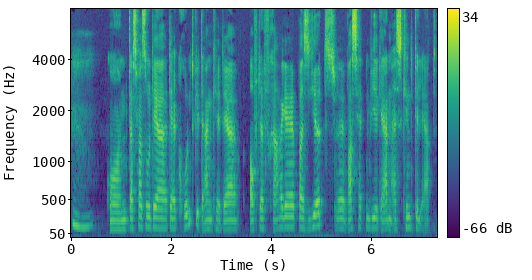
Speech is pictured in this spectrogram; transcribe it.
Mhm. Und das war so der, der Grundgedanke, der auf der Frage basiert, äh, was hätten wir gern als Kind gelernt?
